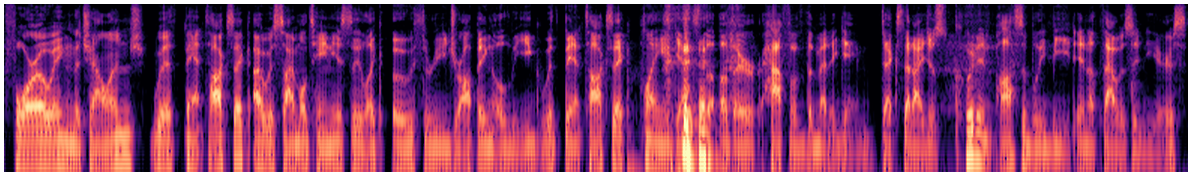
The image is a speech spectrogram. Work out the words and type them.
4-0ing the challenge with Bant Toxic, I was simultaneously like 0-3 dropping a league with Bant Toxic, playing against the other half of the metagame. Decks that I just couldn't possibly beat in a thousand years.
